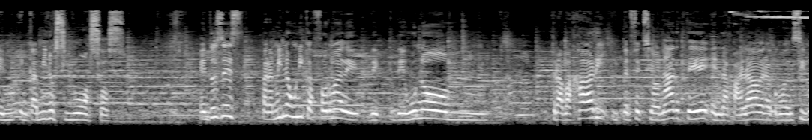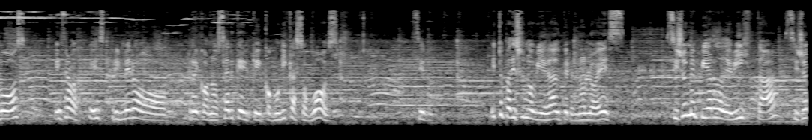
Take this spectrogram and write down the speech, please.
en caminos sinuosos. Entonces, para mí la única forma de, uno mm, trabajar y, perfeccionarte en la palabra, como decís vos, es primero reconocer que el que comunica sos vos. esto parece una obviedad, pero no lo es. Si yo me pierdo de vista, si yo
